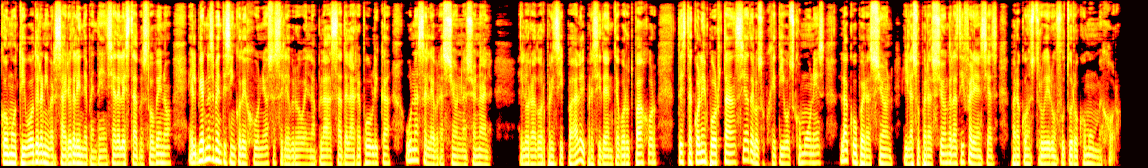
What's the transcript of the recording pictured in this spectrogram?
Con motivo del aniversario de la independencia del Estado esloveno, el viernes 25 de junio se celebró en la Plaza de la República una celebración nacional. El orador principal, el presidente Borut Pajor, destacó la importancia de los objetivos comunes, la cooperación y la superación de las diferencias para construir un futuro común mejor.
